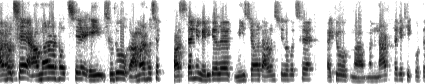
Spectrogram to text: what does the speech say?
আর হচ্ছে আমার হচ্ছে এই শুধু আমার হচ্ছে ফার্স্ট টাইমে মেডিকেলে মিস যাওয়ার কারণ ছিল হচ্ছে একটু আহ, মানে নার্ভটাকে ঠিক করতে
